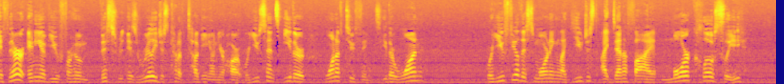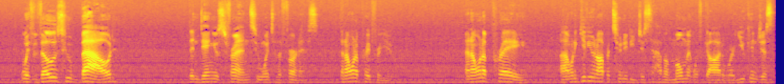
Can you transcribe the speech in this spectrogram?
if there are any of you for whom this is really just kind of tugging on your heart, where you sense either one of two things either one, where you feel this morning like you just identify more closely with those who bowed than Daniel's friends who went to the furnace, then I want to pray for you. And I want to pray, I want to give you an opportunity just to have a moment with God where you can just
